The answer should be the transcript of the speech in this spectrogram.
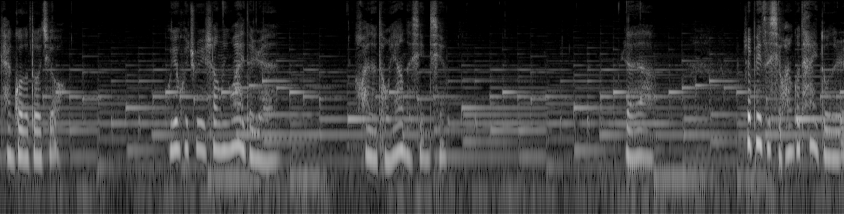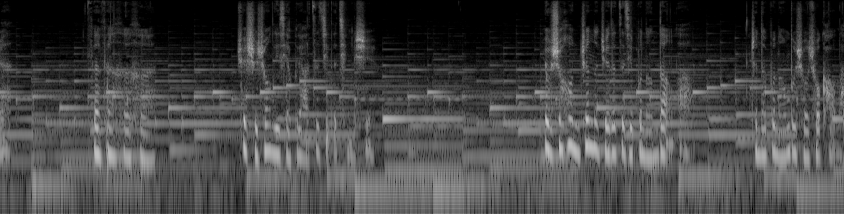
看过了多久，我又会注意上另外的人，换了同样的心情。人啊，这辈子喜欢过太多的人，分分合合，却始终理解不了自己的情绪。有时候，你真的觉得自己不能等了。真的不能不说出口了。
